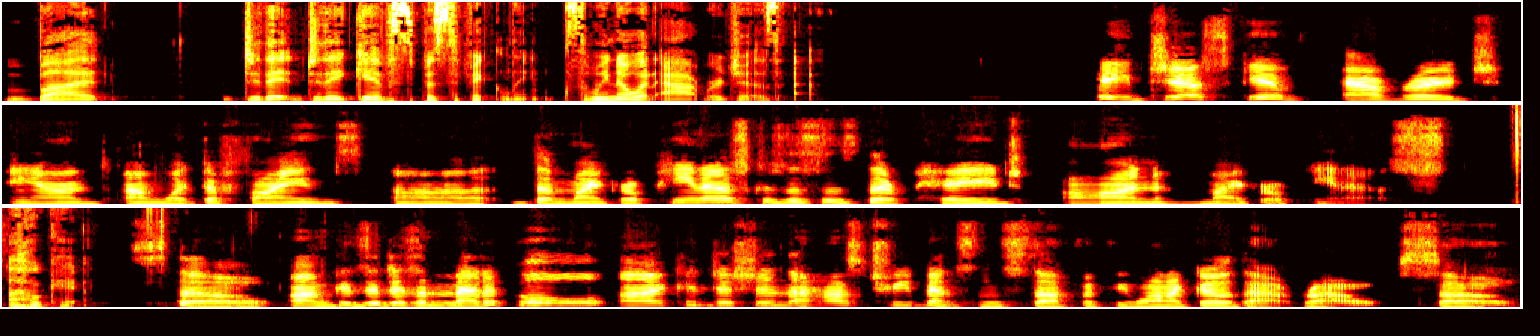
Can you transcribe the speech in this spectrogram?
but do they do they give specific links? We know what average is. They just give average and um, what defines uh, the micropenis because this is their page on micropenis. Okay. So, um, because it is a medical uh, condition that has treatments and stuff if you want to go that route. So,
